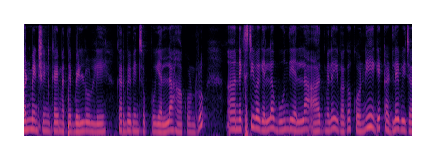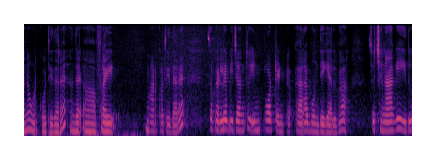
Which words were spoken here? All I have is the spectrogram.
ಒಣಮೆಣ್ಸಿನ್ಕಾಯಿ ಮತ್ತು ಬೆಳ್ಳುಳ್ಳಿ, ಕರ್ಬೇವಿನ ಸೊಪ್ಪು ಎಲ್ಲ ಹಾಕ್ಕೊಂಡ್ರು ನೆಕ್ಸ್ಟ್ ಇವಾಗೆಲ್ಲ ಬೂಂದಿ ಎಲ್ಲ ಆದಮೇಲೆ ಇವಾಗ ಕೊನೆಗೆ ಕಡಲೆ ಬೀಜನ ಹುರ್ಕೋತಿದ್ದಾರೆ ಅಂದರೆ ಫ್ರೈ ಮಾಡ್ಕೋತಿದ್ದಾರೆ ಸೊ ಕಡಲೆ ಬೀಜ ಅಂತೂ ಇಂಪಾರ್ಟೆಂಟ್ ಖಾರ ಬೂಂದಿಗೆ ಅಲ್ವಾ? ಸೊ ಚೆನ್ನಾಗಿ ಇದು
